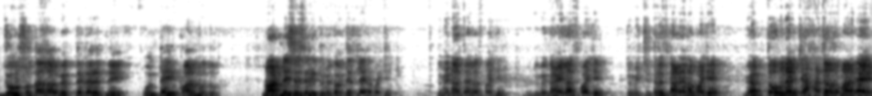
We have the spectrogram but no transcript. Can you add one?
जो स्वतःला व्यक्त करत नाही कोणत्याही फॉर्म मधून. नॉट नेसेसरी तुम्ही कवितेच लिहायला पाहिजे. तुम्ही नाचायलाच पाहिजे तुम्ही गायलाच पाहिजे तुम्ही चित्रच काढायला पाहिजे. व्यक्त होण्याचे हजारो मार्ग आहेत.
